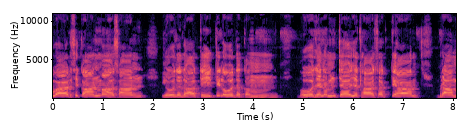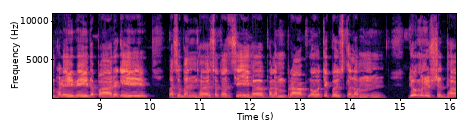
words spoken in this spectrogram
वार्षिकान मासान यो ददाति तिलोदकम। भोजनम च यथाशक्त्या ब्राह्मणे वेद पारगे पशुबंध सतस्येह फलम प्राप्नोति पुष्कलम। जो मनुष्य श्रद्धा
